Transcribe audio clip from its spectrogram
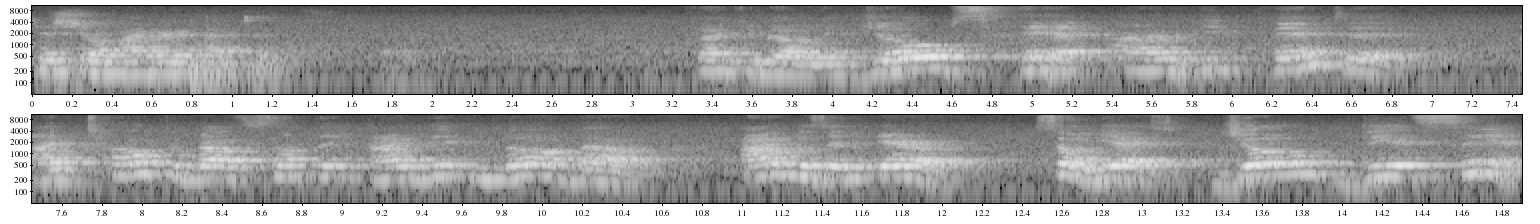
to show my repentance. Thank you, Melanie. Job said, I repented. I talked about something I didn't know about. I was in error. So yes, Job did sin,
